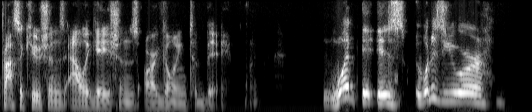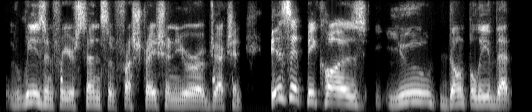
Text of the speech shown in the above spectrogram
prosecution's allegations are going to be. What is what is your reason for your sense of frustration, your objection? Is it because you don't believe that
